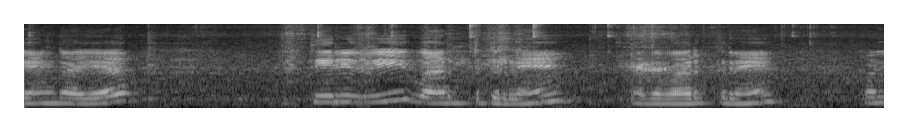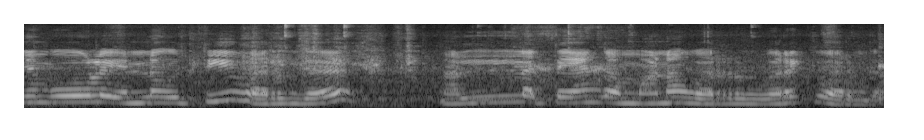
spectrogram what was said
தேங்காயை திருவி வறுத்துக்கிறேன். அதை வறுக்கிறேன். கொஞ்சம் போல் எண்ணெய் ஊற்றி வருங்க. நல்லா தேங்காய் மணம் வர்ற வரைக்கும் வருங்க.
